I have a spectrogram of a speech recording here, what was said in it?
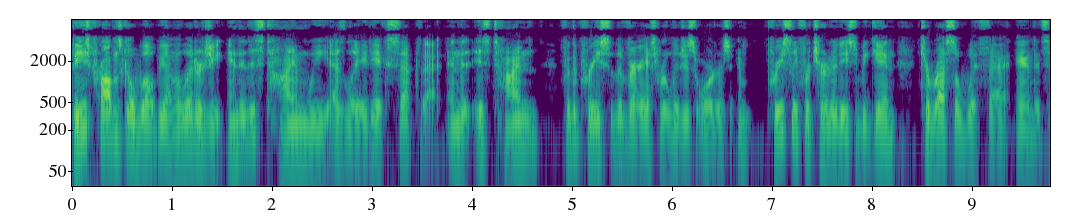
These problems go well beyond the liturgy, and it is time we as laity accept that, and it is time for the priests of the various religious orders and priestly fraternities to begin to wrestle with that and its,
